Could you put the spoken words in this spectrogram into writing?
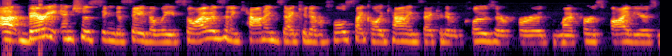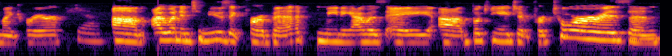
uh, very interesting to say the least. So I was an account executive, a full cycle account executive and closer for my first five years of my career. Yeah. Um, I went into music for a bit, meaning I was a uh, booking agent for tours and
